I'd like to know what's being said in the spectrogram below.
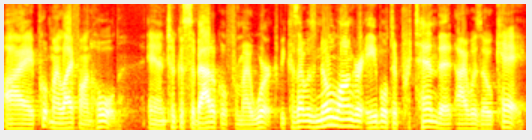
I put my life on hold and took a sabbatical from my work because I was no longer able to pretend that I was okay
